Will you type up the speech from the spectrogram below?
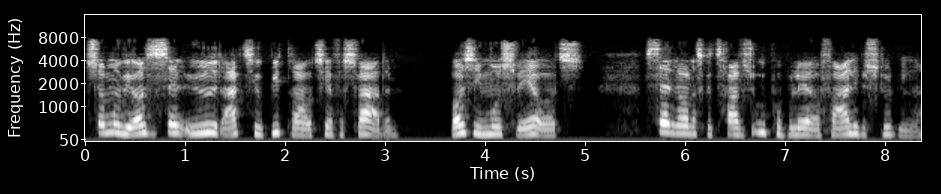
så må vi også selv yde et aktivt bidrag til at forsvare dem. Også imod svære odds. Selv når der skal træffes upopulære og farlige beslutninger.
